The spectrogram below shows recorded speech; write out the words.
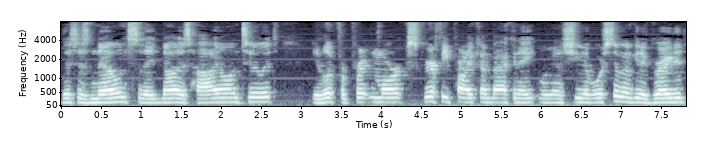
This is known, so they're not as high onto it. You look for printing marks. Griffey probably come back in eight. We're going to shoot it. We're still going to get it graded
